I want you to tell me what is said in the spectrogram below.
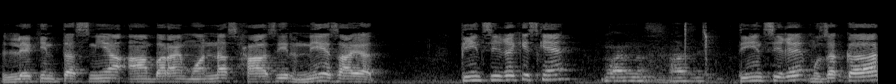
لیکن تسنیا آ برائے مونس حاضر نیز آیت تین سیغے کس کے ہیں؟ تین سیغے مذکر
